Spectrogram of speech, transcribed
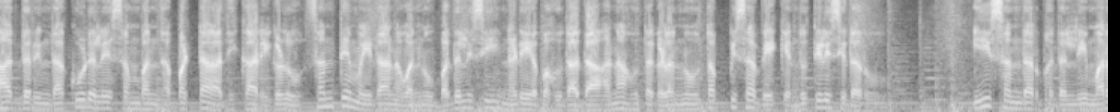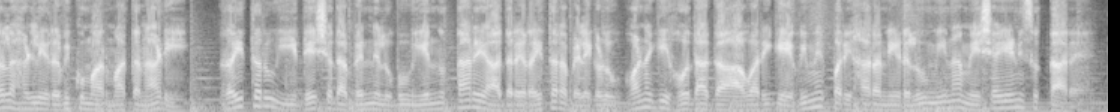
ಆದ್ದರಿಂದ ಕೂಡಲೇ ಸಂಬಂಧಪಟ್ಟ ಅಧಿಕಾರಿಗಳು ಸಂತೆ ಮೈದಾನವನ್ನು ಬದಲಿಸಿ ನಡೆಯಬಹುದಾದ ಅನಾಹುತಗಳನ್ನು ತಪ್ಪಿಸಬೇಕೆಂದು ತಿಳಿಸಿದರು. ಈ ಸಂದರ್ಭದಲ್ಲಿ ಮರಲಹಳ್ಳಿ ರವಿಕುಮಾರ್ ಮಾತನಾಡಿ, ರೈತರು ಈ ದೇಶದ ಬೆನ್ನೆಲುಬು ಎನ್ನುತ್ತಾರೆ ಆದರೆ ರೈತರ ಬೆಳೆಗಳು ಒಣಗಿ ಹೋದಾಗ ಅವರಿಗೆ ವಿಮೆ ಪರಿಹಾರ ನೀಡಲು ಮೀನಾಮೇಷ ಎಣಿಸುತ್ತಾರೆ.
